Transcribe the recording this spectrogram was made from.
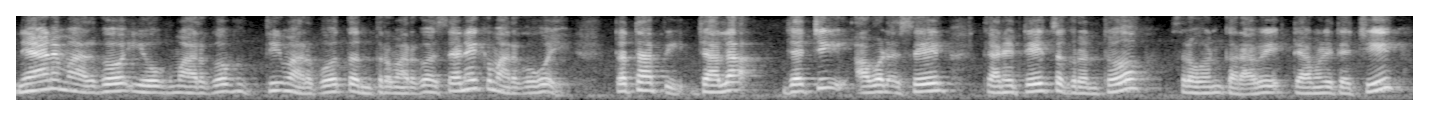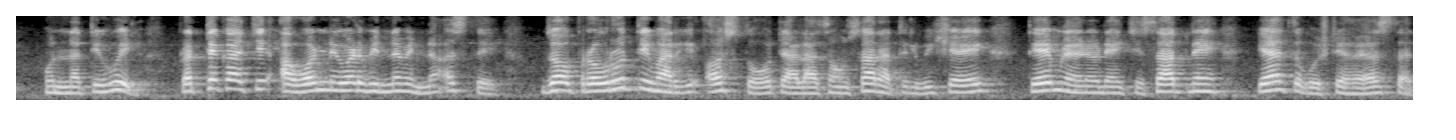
ज्ञानमार्ग योगमार्ग भक्तिमार्ग तंत्रमार्ग असे अनेक मार्ग होय. तथापि ज्याला ज्याची आवड असेल त्याने तेच ग्रंथ श्रवण करावे. त्यामुळे त्याची उन्नती होईल. प्रत्येकाची आवड निवड भिन्न भिन्न असते. जो प्रवृत्ती मार्गी असतो त्याला संसारातील विषय ते मिळवण्याची साधने याच गोष्टी हव्या असतात.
